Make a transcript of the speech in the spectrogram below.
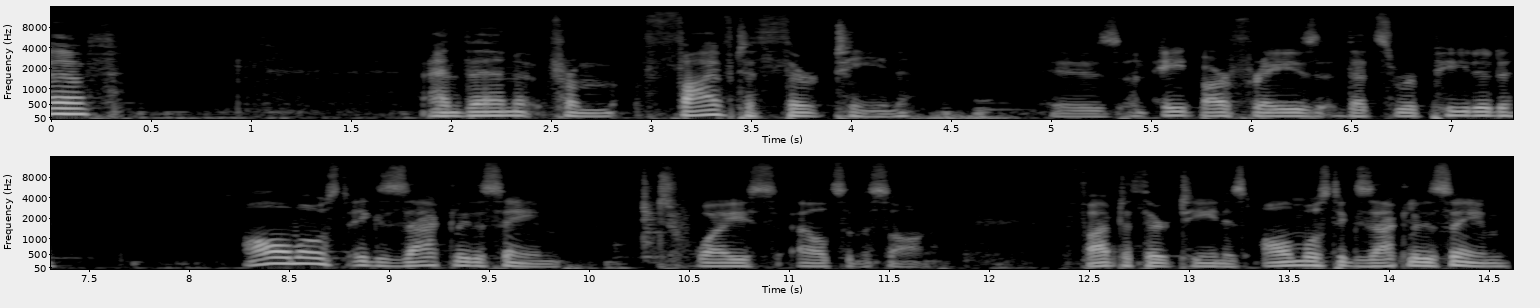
F. And then from 5 to 13 is an 8 bar phrase that's repeated almost exactly the same twice else in the song. 5 to 13 is almost exactly the same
